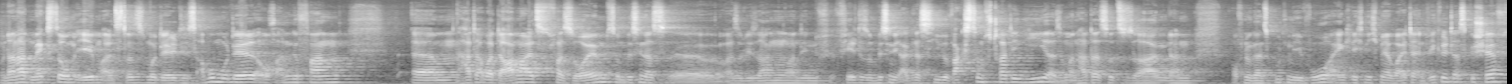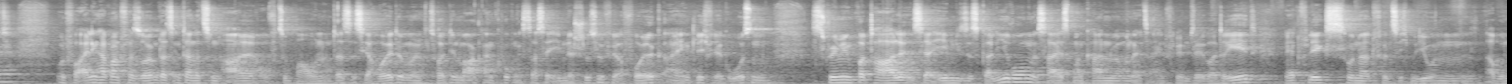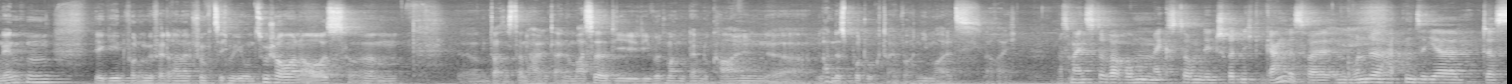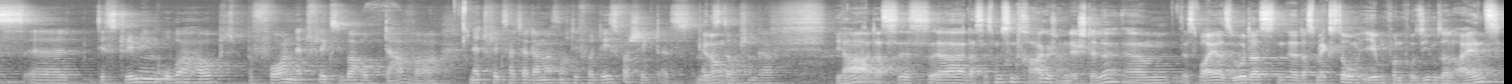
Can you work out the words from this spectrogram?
Und dann hat Maxdome eben als drittes Modell dieses Abo-Modell auch angefangen. Ähm, hatte aber damals versäumt, so ein bisschen das, äh, also wie sagen wir, denen fehlte so ein bisschen die aggressive Wachstumsstrategie. Also man hat das sozusagen dann auf einem ganz guten Niveau eigentlich nicht mehr weiterentwickelt, das Geschäft. Und vor allen Dingen hat man versäumt, das international aufzubauen. Und das ist ja heute, wenn wir uns heute den Markt angucken, ist das ja eben der Schlüssel für Erfolg eigentlich für großen Streaming-Portale, ist ja eben diese Skalierung. Das heißt, man kann, wenn man jetzt einen Film selber dreht, Netflix, 140 Millionen Abonnenten, wir gehen von ungefähr 350 Millionen Zuschauern aus. Ähm, das ist dann halt eine Masse, die, die wird man mit einem lokalen äh, Landesprodukt einfach niemals erreichen. Was meinst du, warum Maxstorm den Schritt nicht gegangen ist? Weil im Grunde hatten sie ja das, äh, das Streaming-Oberhaupt, bevor Netflix überhaupt da war. Netflix hat ja damals noch DVDs verschickt, als Maxstorm genau. schon gab. Ja, das ist, äh, das ist ein bisschen tragisch an der Stelle. Ähm, es war ja so, dass äh, das Maxstorm eben von Pro7 Sat1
